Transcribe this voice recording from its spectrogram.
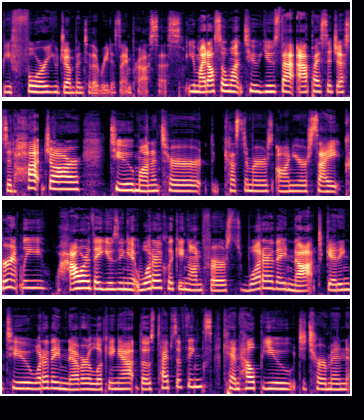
before you jump into the redesign process. You might also want to use that app I suggested, Hotjar, to monitor customers on your site currently. How are they using it? What are they clicking on first? What are they not getting to? What are they never looking at? Those types of things can help you determine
